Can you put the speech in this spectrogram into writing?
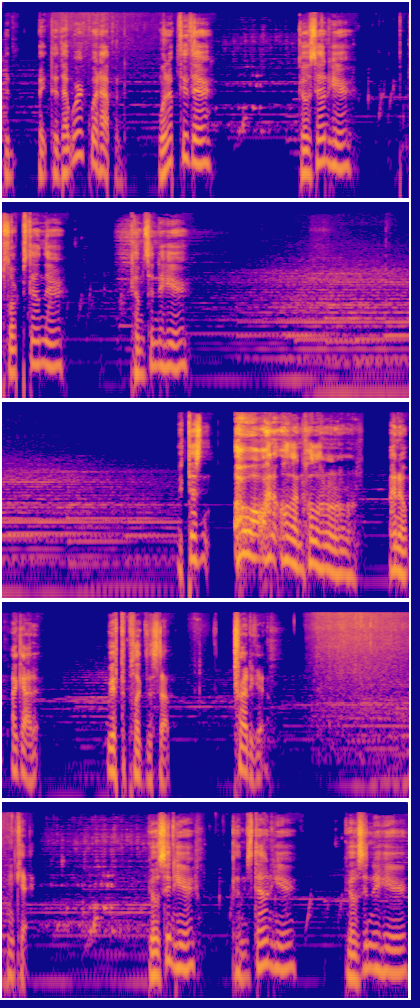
Did, wait, did that work? What happened? Went up through there, goes down here, slurps down there, comes into here. It doesn't. Oh, oh on, hold on, hold on, hold on. I know, I got it. We have to plug this up. Try it again. Okay. Goes in here, comes down here, goes into here,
